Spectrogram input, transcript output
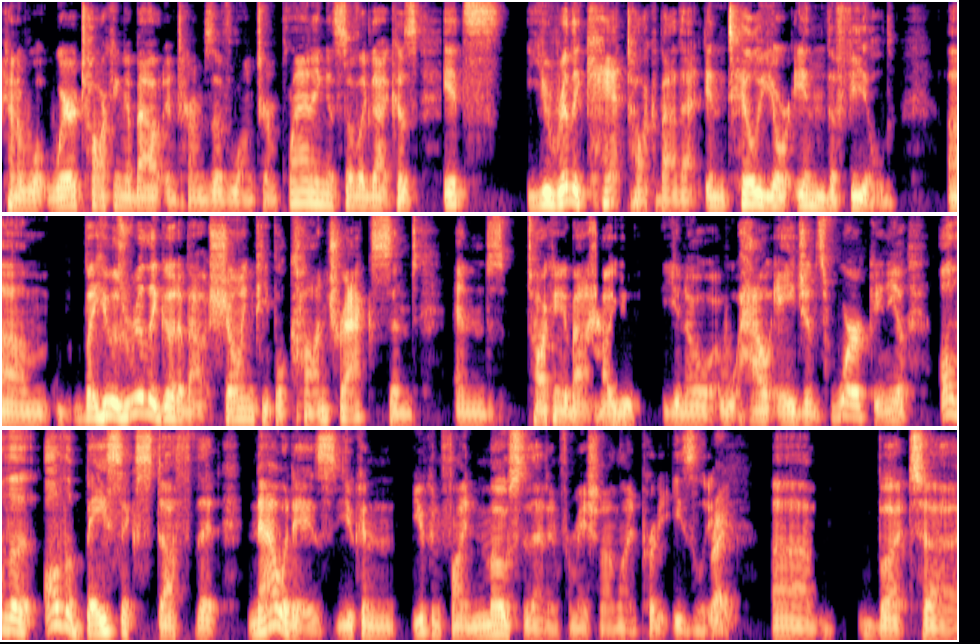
kind of what we're talking about in terms of long-term planning and stuff like that because it's you really can't talk about that until you're in the field um, but he was really good about showing people contracts and and talking about how you you know how agents work and you know all the all the basic stuff that nowadays you can you can find most of that information online pretty easily Right. um, but uh,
